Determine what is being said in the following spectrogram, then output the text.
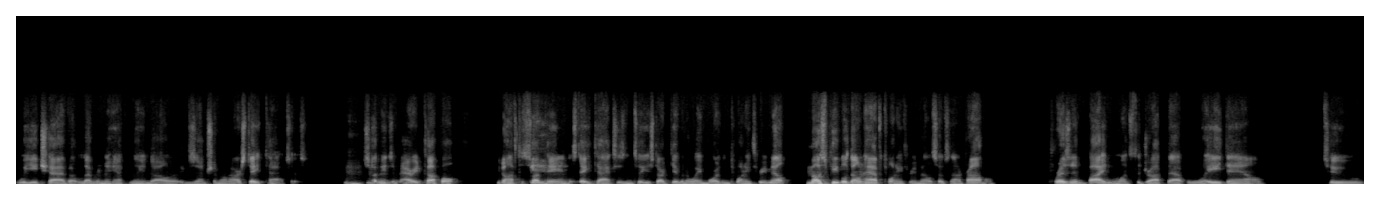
we each have eleven and a half million dollar exemption on our estate taxes. So Mhm. that means a married couple, you don't have to start paying the estate taxes until you start giving away more than twenty-three mil. Most people don't have twenty-three mil, so it's not a problem. President Biden wants to drop that way down to,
